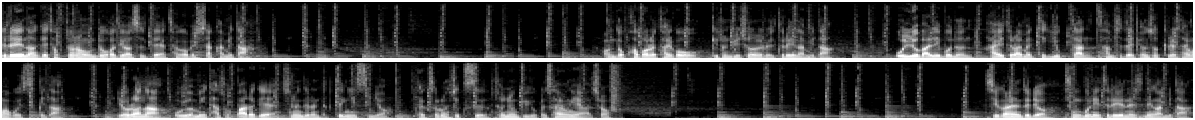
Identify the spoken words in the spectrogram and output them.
drain하기 적절한 온도가 되었을 때 작업을 시작합니다. under cover를 탈거 후 기존 미션 오일을 drain합니다. all new 말리부는 Hydramatic 6단 3세대 변속기를 사용하고 있습니다. 열화나 오염이 다소 빠르게 진행되는 특징이 있으며 Dexron 6 전용 규격을 사용해야 하죠. 시간을 들여 충분히 drain을 진행합니다.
